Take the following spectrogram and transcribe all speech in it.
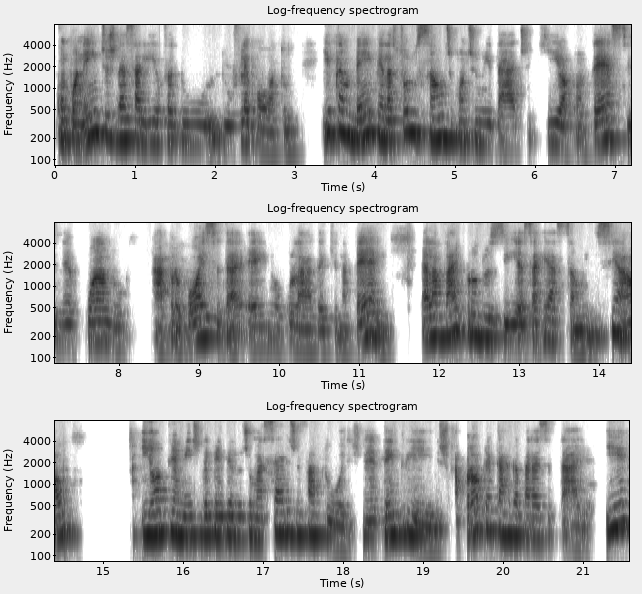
componentes da saliva do, do flebótomo e também pela solução de continuidade que acontece né, quando a probóscide é inoculada aqui na pele, ela vai produzir essa reação inicial e, obviamente, dependendo de uma série de fatores, né, dentre eles a própria carga parasitária e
